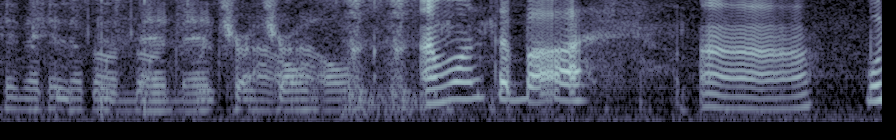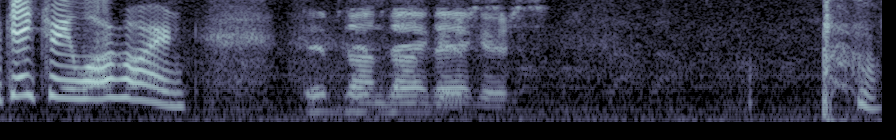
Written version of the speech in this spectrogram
Pin up is not meant for trials. I want the boss. Uh, well, victory Warhorn. Dibs on daggers.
